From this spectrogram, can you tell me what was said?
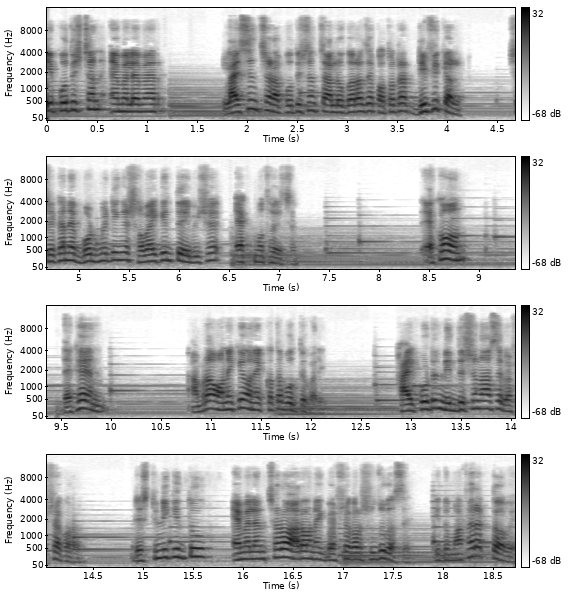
এই প্রতিষ্ঠান এমএলএম এর লাইসেন্স ছাড়া প্রতিষ্ঠান চালু করা যে কতটা ডিফিকাল্ট সেখানে বোর্ড মিটিং এ সবাই কিন্তু এই বিষয়ে একমত হয়েছে এখন দেখেন, আমরা অনেকে অনেক কথা বলতে পারি। হাইকোর্টের নির্দেশনা আছে, ব্যবসা করার। ডেস্টিনি কিন্তু এমএলএম ছাড়াও আরও অনেক ব্যবসা করার সুযোগ আছে, কিন্তু মাথায় রাখতে হবে।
